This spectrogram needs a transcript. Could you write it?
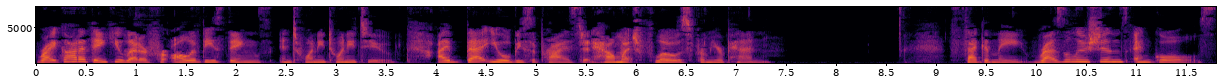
Write God a thank you letter for all of these things in 2022. I bet you will be surprised at how much flows from your pen. Secondly, resolutions and goals.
